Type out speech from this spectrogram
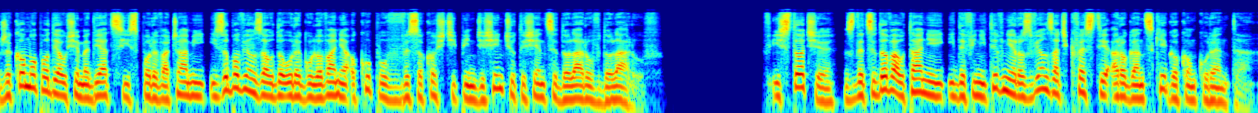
rzekomo podjął się mediacji z porywaczami i zobowiązał do uregulowania okupów w wysokości 50 tysięcy dolarów dolarów. W istocie zdecydował taniej i definitywnie rozwiązać kwestię aroganckiego konkurenta.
